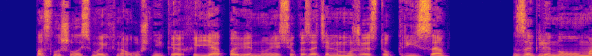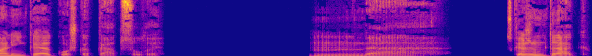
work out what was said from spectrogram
— послышалось в моих наушниках, и я, повинуясь указательному жесту Криса, заглянул в маленькое окошко капсулы. М-да. Скажем так,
